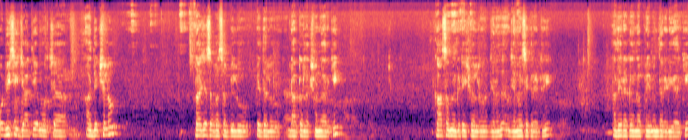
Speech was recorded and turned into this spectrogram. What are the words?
ఓబీసీ జాతీయ మోర్చా అధ్యక్షులు రాజ్యసభ సభ్యులు పెద్దలు డాక్టర్ లక్ష్మణ్ గారికి కాసం వెంకటేశ్వరరావు జన జనరల్ సెక్రటరీ అదే రకంగా ప్రేమేందర్ రెడ్డి గారికి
